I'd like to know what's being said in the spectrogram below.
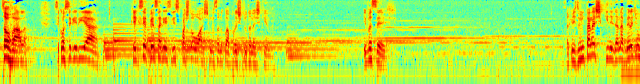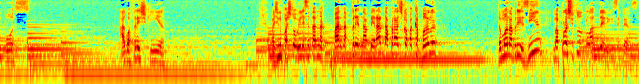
Salvá-la. Você conseguiria. O que, que você pensaria se visse o pastor Washington conversando com a prostituta na esquina? E vocês? Só que Jesus não está na esquina, ele está na beira de um poço. Água fresquinha. Imagina o pastor William sentado na, na, na beirada da praia de Copacabana, tomando a brisinha, uma prostituta do lado dele. O que você pensa?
